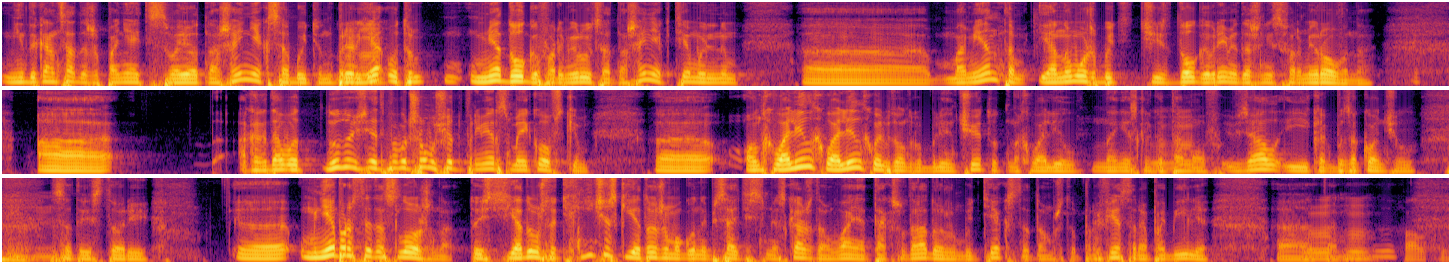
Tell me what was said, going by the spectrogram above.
не до конца даже понять свое отношение к событию. Например, Мгм. я, вот у, у меня долго формируется отношение к тем или иным э, моментам, и оно может быть через долгое время даже не сформировано. А, а когда вот, ну, то есть это по большому счету пример с Маяковским. Э, он хвалил, хвалил, хвалил, потом такой, блин, что я тут нахвалил на несколько Мгм. томов. И взял и как бы закончил Мгм. с этой историей. Э, Мне просто это сложно. То есть я думаю, что технически я тоже могу написать, если мне скажут, там, Ваня, так, с утра должен быть текст о том, что профессора побили э, там, Мгм. Палкой.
